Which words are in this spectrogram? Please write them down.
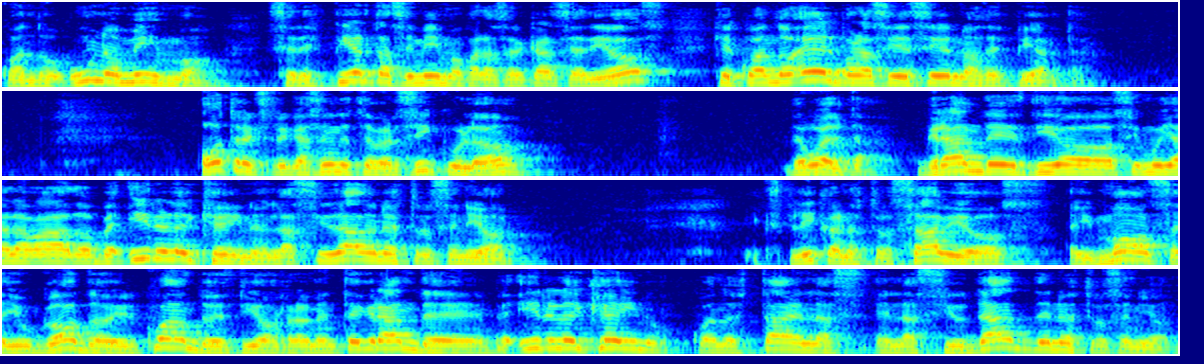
cuando uno mismo se despierta a sí mismo para acercarse a Dios, que cuando Él, por así decir, nos despierta. Otra explicación de este versículo, de vuelta, grande es Dios y muy alabado, Beir el en la ciudad de nuestro Señor. Explica a nuestros sabios, Eimos, Ayugodoir, cuando es Dios realmente grande, Beir el cuando está en la, en la ciudad de nuestro Señor.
